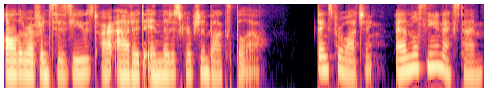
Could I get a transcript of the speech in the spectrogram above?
All the references used are added in the description box below. Thanks for watching and we'll see you next time.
